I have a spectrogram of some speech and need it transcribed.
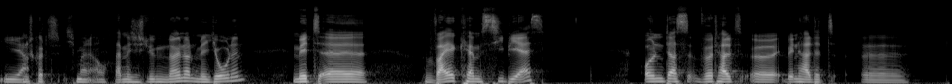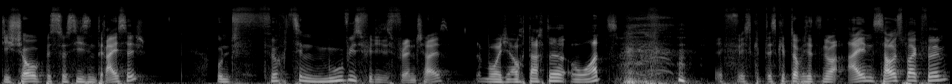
Ja, Muss kurz, ich meine auch. lass mich nicht lügen, 900 Millionen mit äh, Viacom CBS. Und das wird halt, äh, beinhaltet äh, die Show bis zur Season 30 und 14 Movies für dieses Franchise. Wo ich auch dachte, what? Es gibt, es gibt doch jetzt nur einen South Park-Film,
